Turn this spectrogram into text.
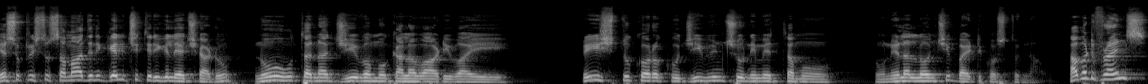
యేసుక్రీస్తు సమాధిని గెలిచి తిరిగి లేచాడు. నూతన జీవము కలవాడివై. క్రీస్తు కొరకు జీవించు నిమిత్తము నువ్వు నీళ్ళల్లోంచి బయటకు వస్తున్నావు కాబట్టి ఫ్రెండ్స్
